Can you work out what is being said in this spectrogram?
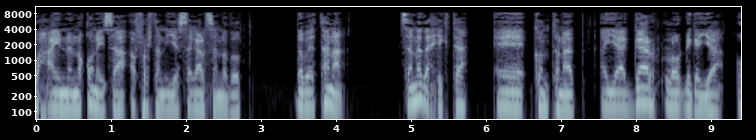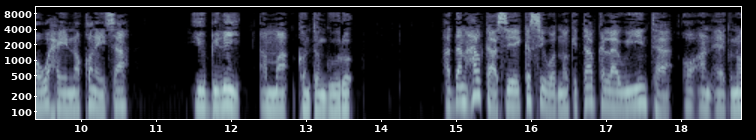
waxayna noqonaysaa afartan iyo sagaal sannadood. Dabeetana sannada xigta ee kontonaad ayaa gaar loo dhigayaa oo waxay noqonaysaa yubilii ama kontonguuro. Haddaan halkaasi ka sii wadno kitaabka laawiyiinta oo aan eegno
